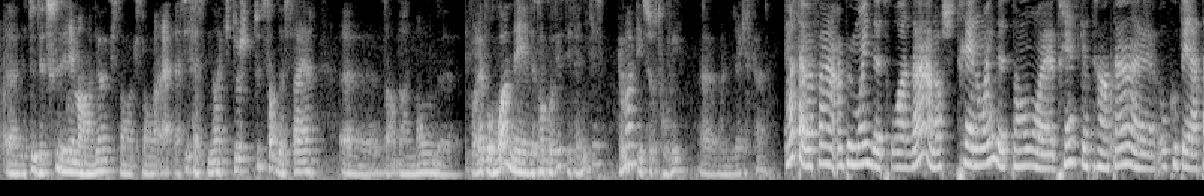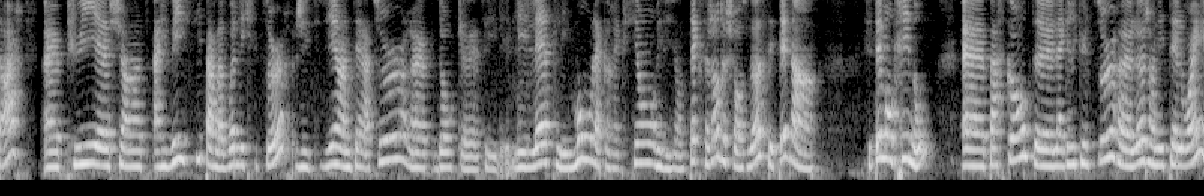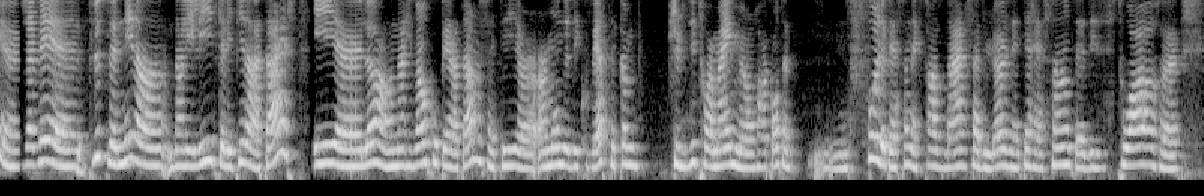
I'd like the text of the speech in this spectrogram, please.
de, tout- de tous ces éléments-là qui sont, qui sont assez fascinants, qui touchent toutes sortes de sphères euh, dans, le monde. Voilà pour moi, mais de ton côté, Stéphanie, comment t'es-tu retrouvée euh, dans le milieu agricole? Moi, ça va faire un peu moins de trois ans, alors je suis très loin de ton euh, presque 30 ans euh, au coopérateur. Euh, puis, euh, je suis arrivée ici par la voie de l'écriture. J'ai étudié en littérature, euh, donc euh, les lettres, les mots, la correction, révision de texte, ce genre de choses-là, c'était c'était mon créneau. Euh, par contre, euh, l'agriculture, euh, là, j'en étais loin. Euh, J'avais plus le nez dans, dans les livres que les pieds dans la terre. Et là, en arrivant au coopérateur, moi, ça a été un monde de découverte. Comme tu le dis toi-même, on rencontre un- une foule de personnes extraordinaires, fabuleuses, intéressantes, des histoires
